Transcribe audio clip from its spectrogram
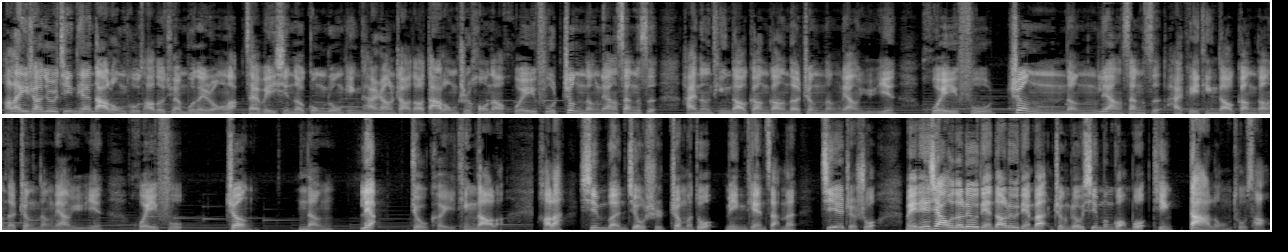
好了，以上就是今天大龙吐槽的全部内容了。在微信的公众平台上找到大龙之后呢，回复“正能量”三个字，还能听到刚刚的正能量语音。回复“正能量”三个字，还可以听到刚刚的正能量语音。回复“正能量”就可以听到了。好了，新闻就是这么多，明天咱们接着说。每天下午的六点到六点半，郑州新闻广播听大龙吐槽。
